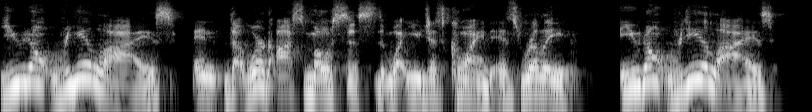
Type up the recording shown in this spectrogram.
you don't realize, and the word osmosis, what you just coined, is really, you don't realize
